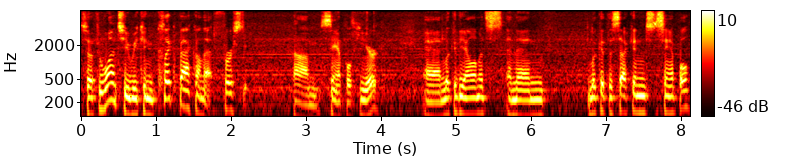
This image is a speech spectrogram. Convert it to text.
So if we want to, we can click back on that first um, sample here and look at the elements and then look at the second sample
